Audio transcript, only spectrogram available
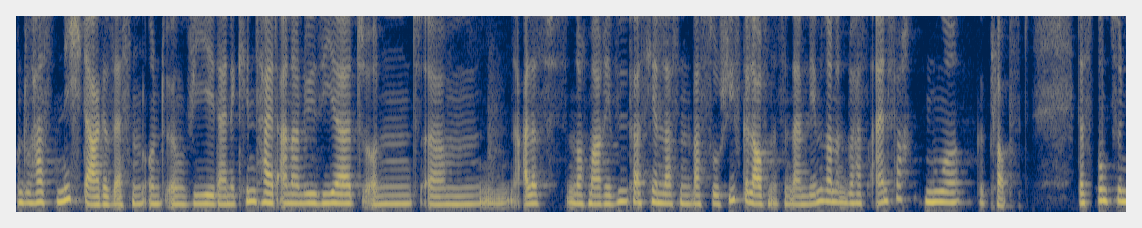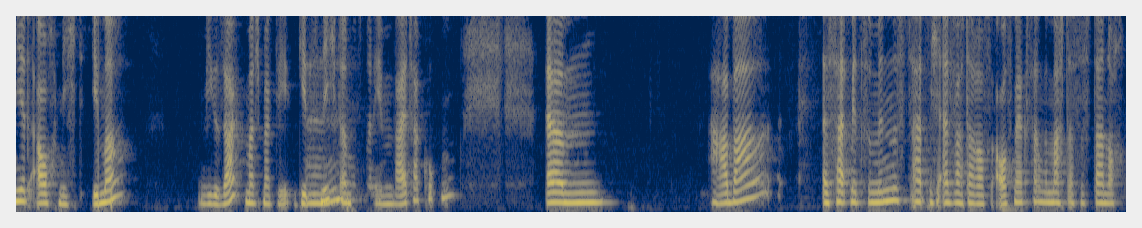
Und du hast nicht da gesessen und irgendwie deine Kindheit analysiert und ähm, alles nochmal Revue passieren lassen, was so schiefgelaufen ist in deinem Leben, sondern du hast einfach nur geklopft. Das funktioniert auch nicht immer. Wie gesagt, manchmal geht es mhm. nicht, dann muss man eben weiter gucken. Ähm, aber es hat mir zumindest, hat mich einfach darauf aufmerksam gemacht, dass es da noch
